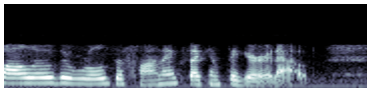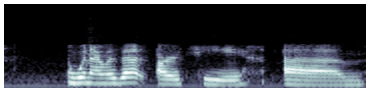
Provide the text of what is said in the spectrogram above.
follow the rules of phonics, I can figure it out. When I was at RT, um,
